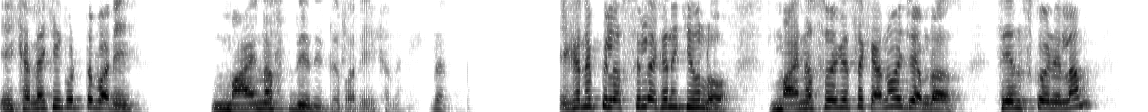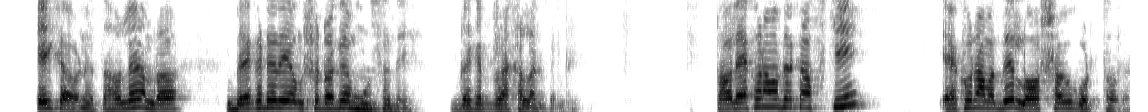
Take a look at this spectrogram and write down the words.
এখানে কি করতে পারি? মাইনাস দিয়ে দিতে পারি এখানে। দেখো। এখানে প্লাস ছিল, এখানে কি হলো? মাইনাস হয়ে গেছে কেন? যে আমরা চেঞ্জ করে নিলাম এই কারণে। তাহলে আমরা ব্র্যাকেটের এই অংশটাকে মুছে দিই। ব্র্যাকেট রাখা লাগবে না। তাহলে এখন আমাদের কাজ কি? এখন আমাদের লসাগু করতে হবে।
